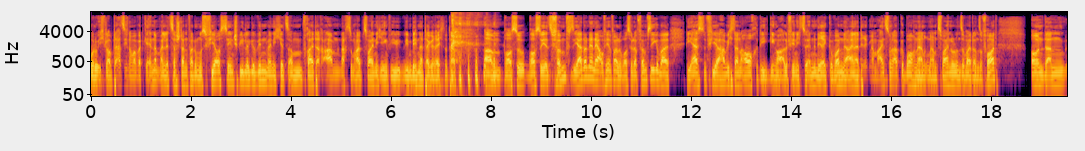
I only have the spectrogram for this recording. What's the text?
Wo du, ich glaube, da hat sich nochmal was geändert. Mein letzter Stand war, du musst vier aus zehn Spiele gewinnen. Wenn ich jetzt am Freitagabend nachts um halb zwei nicht irgendwie wie ein Behinderter gerechnet habe, ähm, brauchst du brauchst du jetzt fünf. Ja, dann ja, auf jeden Fall. Du brauchst wieder fünf Siege, weil die ersten vier habe ich dann auch, die gingen auch alle vier nicht zu Ende direkt gewonnen. Der eine hat direkt nach dem 1-0 abgebrochen, der andere nach dem 2-0 und so weiter und so fort. Und dann äh,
